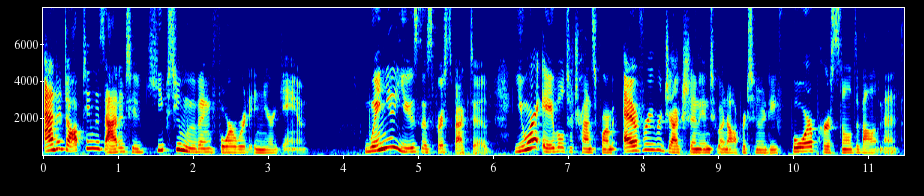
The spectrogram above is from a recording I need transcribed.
And adopting this attitude keeps you moving forward in your game. When you use this perspective, you are able to transform every rejection into an opportunity for personal development.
